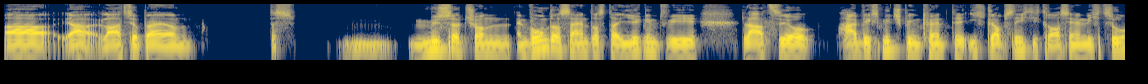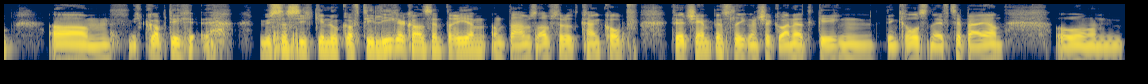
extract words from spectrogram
Äh, ja, Lazio Bayern, das müsste schon ein Wunder sein, dass da irgendwie Lazio halbwegs mitspielen könnte. Ich glaube es nicht, ich traue es ihnen nicht zu. Ähm, ich glaube, die müssen sich genug auf die Liga konzentrieren und da haben sie absolut keinen Kopf für Champions League und schon gar nicht gegen den großen FC Bayern. Und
